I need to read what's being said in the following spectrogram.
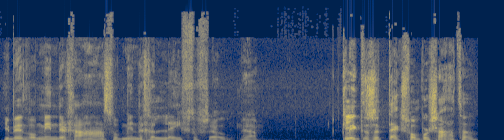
Je bent wat minder gehaast, wat minder geleefd of zo. Ja. Klinkt als een tekst van Borsato.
